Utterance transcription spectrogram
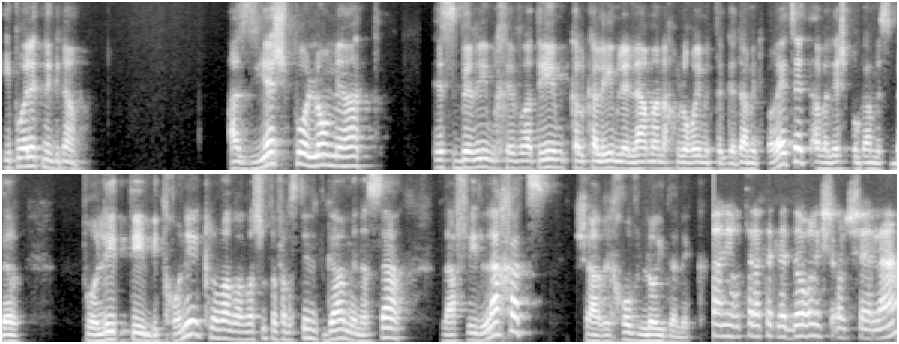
היא פועלת נגדם. אז יש פה לא מעט הסברים חברתיים, כלכליים ללמה אנחנו לא רואים את הגדה מתפרצת, אבל יש פה גם הסבר פוליטי, ביטחוני, כלומר הרשות הפלסטינית גם מנסה להפעיל לחץ שהרחוב לא יידלק. אני רוצה לתת לדור לשאול שאלה,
